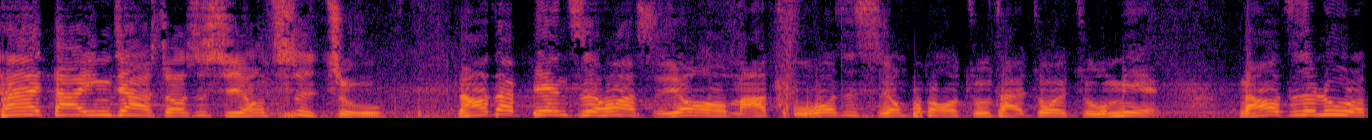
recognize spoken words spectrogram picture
他在搭音架的时候是使用赤竹，然后在编织的话使用马土或是使用不同的竹材作为竹面。然后这只鹿的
